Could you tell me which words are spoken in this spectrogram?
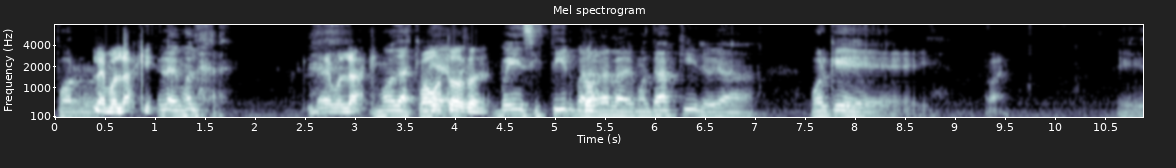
por la de Moldaski. la de Moldaski. La de Moldaski. Moldavski. Vamos voy, todos voy- a- voy a insistir para Todos. ver la de Moldavski, le voy a, porque, bueno, eh,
